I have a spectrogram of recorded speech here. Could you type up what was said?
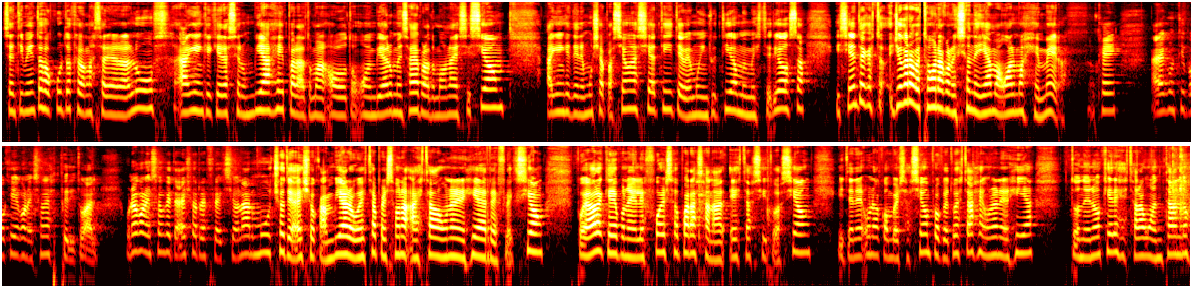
sentimientos ocultos que van a salir a la luz. Alguien que quiere hacer un viaje para tomar o, enviar un mensaje para tomar una decisión. Alguien que tiene mucha pasión hacia ti, te ve muy intuitiva, muy misteriosa. Y siente que esto, yo creo que esto es una conexión de llama o alma gemela. ¿ok? Hay algún tipo aquí de conexión espiritual. Una conexión que te ha hecho reflexionar mucho, te ha hecho cambiar o esta persona ha estado en una energía de reflexión, pues ahora quiere poner el esfuerzo para sanar esta situación y tener una conversación porque tú estás en una energía donde no quieres estar aguantando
